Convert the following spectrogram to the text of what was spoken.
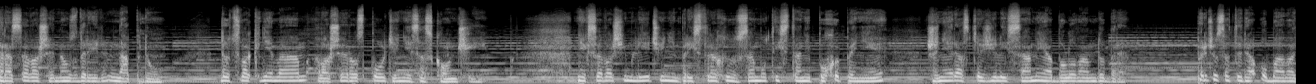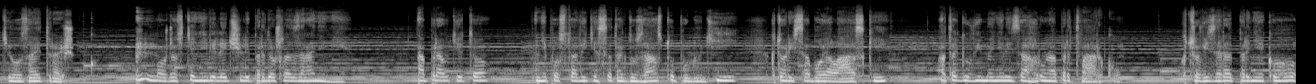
raz sa vaše nozdry napnú. Docvakne vám a vaše rozpoltenie sa skončí. Nech sa vašim liečením pri strachu zo samoty stane pochopenie, že neraz ste žili sami a bolo vám dobre. Prečo sa teda obávate o zajtrajšok? Možno ste nevylečili predošlé zranenie. Napravte to nepostavíte sa tak do zástupu ľudí, ktorí sa boja lásky a tak ju vymenili za hru na pretvárku. Chcú vyzerať pre niekoho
